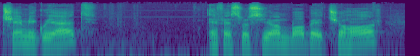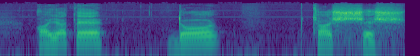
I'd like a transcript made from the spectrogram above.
چه می‌گوید؟ افسوسیان باب چهار آیات دو تا شش.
